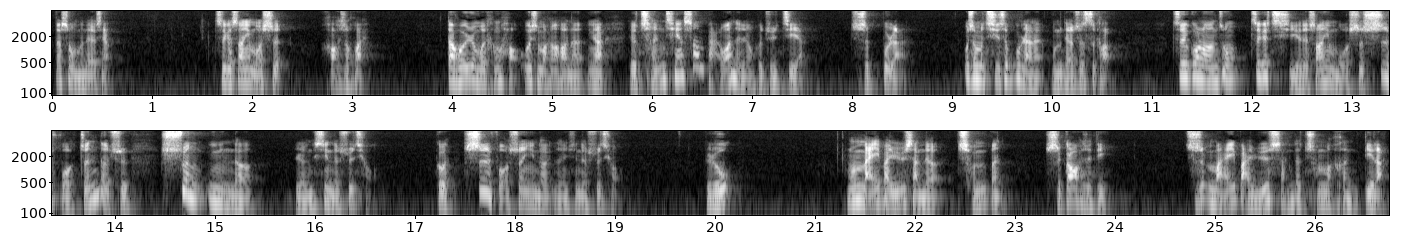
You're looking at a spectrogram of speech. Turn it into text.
但是我们在想，这个商业模式好是坏？大家会认为很好，为什么很好呢？你看有成千上百万的人会去借，这是不然。为什么其实不然呢？我们得要去思考，这个过程当中，这个企业的商业模式是否真的去顺应了人性的需求？各位，是否顺应了人性的需求？比如，我们买一把雨伞的成本是高还是低？其实买一把雨伞的成本很低了，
